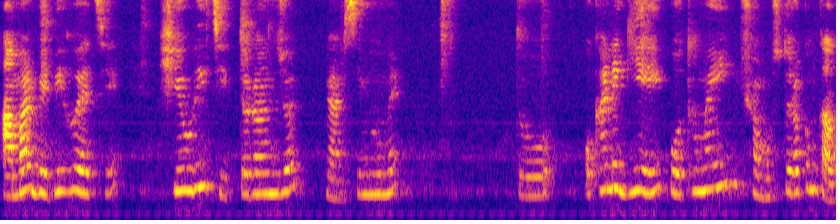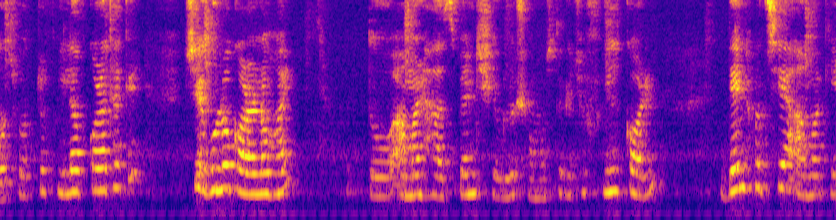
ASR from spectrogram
আমার বেবি হয়েছে শিউরি চিত্তরঞ্জন নার্সিংহোমে তো ওখানে গিয়েই প্রথমেই সমস্ত রকম কাগজপত্র ফিল আপ করা থাকে, সেগুলো করানো হয়। তো আমার হাজব্যান্ড সেগুলো সমস্ত কিছু ফিল করেন। দেন হচ্ছে আমাকে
